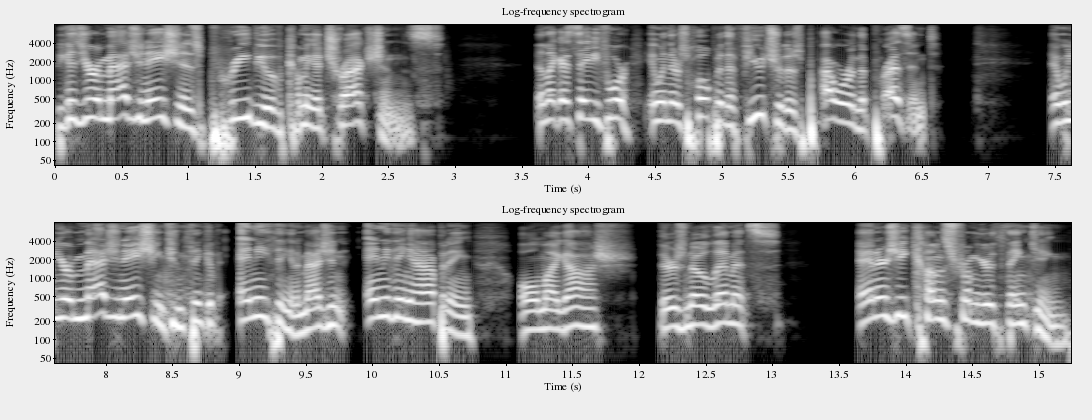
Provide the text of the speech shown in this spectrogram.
because your imagination is preview of coming attractions. And like I say before, when there's hope in the future, there's power in the present. And when your imagination can think of anything and imagine anything happening, oh my gosh, there's no limits. Energy comes from your thinking.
